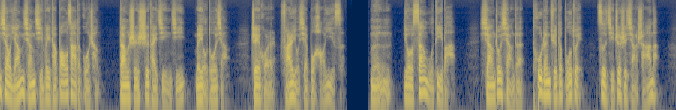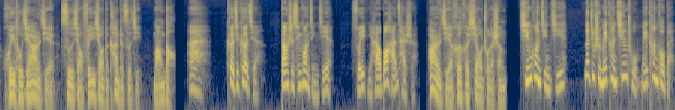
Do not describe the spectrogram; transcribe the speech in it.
笑阳想起为他包扎的过程。当时事态紧急，没有多想，这会儿反而有些不好意思。嗯，有三五弟吧。想着想着，突然觉得不对，自己这是想啥呢？回头见二姐似笑非笑的看着自己，忙道：“哎，客气客气，当时情况紧急，所以你还要包涵才是。”二姐呵呵笑出了声：“情况紧急，那就是没看清楚，没看够呗。”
